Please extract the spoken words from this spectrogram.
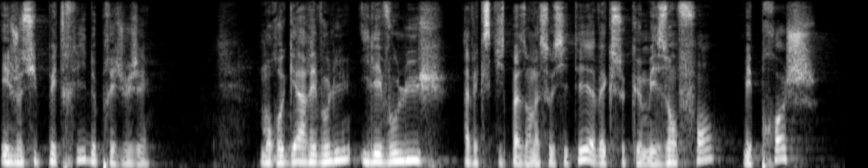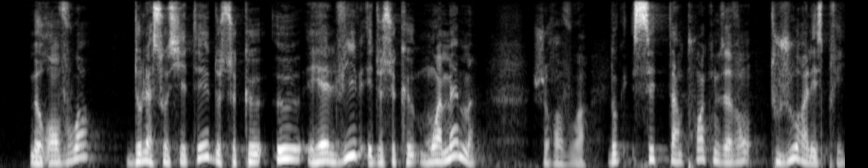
Et je suis pétri de préjugés. Mon regard évolue. Il évolue avec ce qui se passe dans la société, avec ce que mes enfants, mes proches me renvoient de la société, de ce que eux et elles vivent et de ce que moi-même je renvoie. Donc c'est un point que nous avons toujours à l'esprit.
